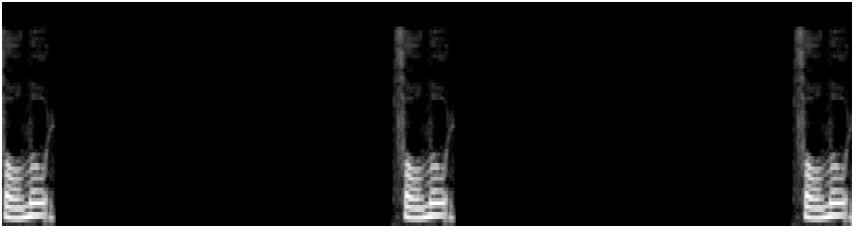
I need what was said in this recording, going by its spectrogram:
Formål. Formål. Formål.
